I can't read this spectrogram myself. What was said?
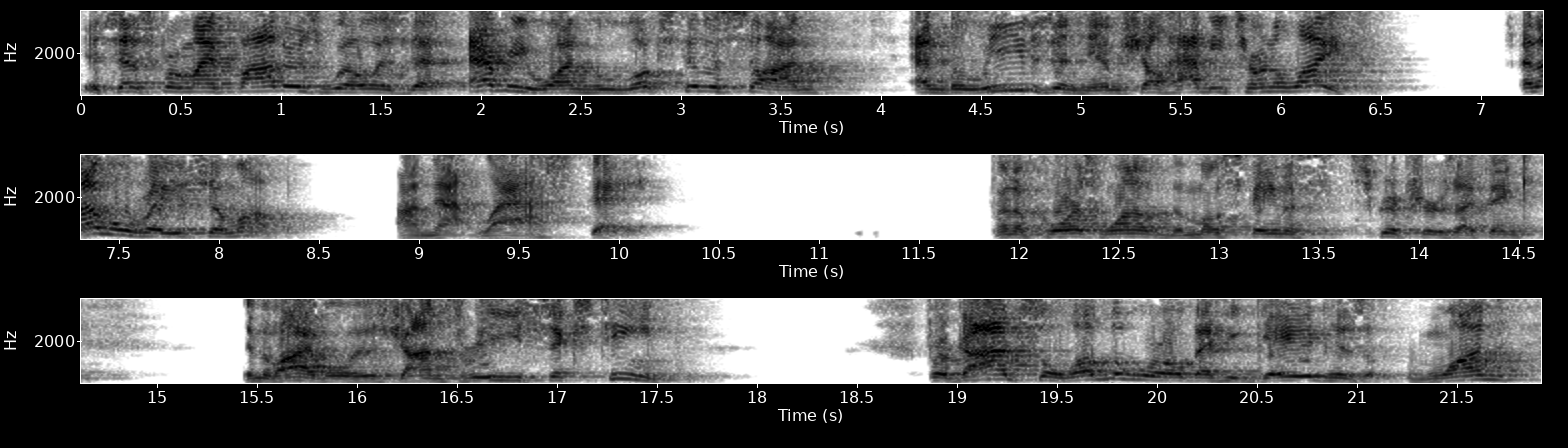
it says, For my Father's will is that everyone who looks to the Son and believes in him shall have eternal life. And I will raise him up on that last day. And of course, one of the most famous scriptures, I think, in the Bible is John 3 16. For God so loved the world that he gave his one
